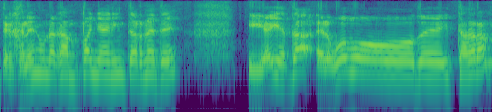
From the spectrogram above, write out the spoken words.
te generan una campaña en internet y ahí está, el huevo de Instagram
